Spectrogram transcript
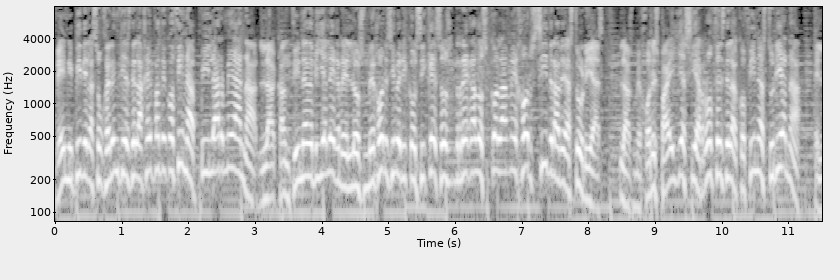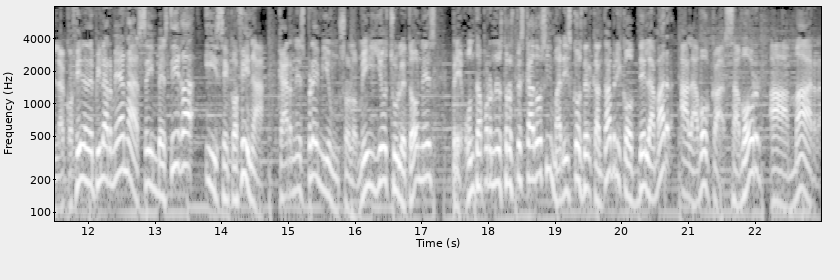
Ven y pide las sugerencias de la jefa de cocina, Pilar Meana. La cantina de Villalegre, los mejores ibéricos y quesos regados con la mejor sidra de Asturias. Las mejores paellas y arroces de la cocina asturiana. En la cocina de Pilar Meana se investiga y se cocina. Carnes premium, solomillo, chuletones. Pregunta por nuestros pescados y mariscos del Cantábrico, de la mar a la boca, sabor a mar.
